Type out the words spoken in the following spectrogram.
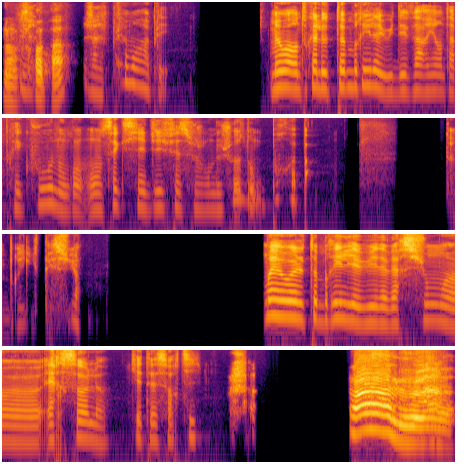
Non, je crois pas. J'arrive plus à m'en rappeler. Mais ouais, en tout cas, le Tumbril a eu des variantes après coup, donc on, sait que CIG fait ce genre de choses, donc pourquoi pas. Tumbril, t'es sûr? Ouais, ouais, le Tumbril, il y a eu la version euh, Airsol qui était sortie. Ah, le. Ah.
